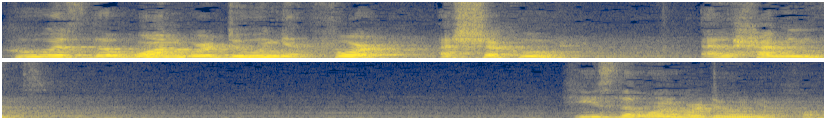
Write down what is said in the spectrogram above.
Who is the one we're doing it for? Ash-Shakur, Al-Hamid. He's the one we're doing it for.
